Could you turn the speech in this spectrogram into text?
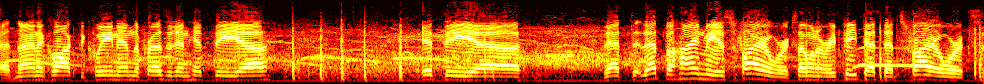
At nine o'clock, the Queen and the President hit the uh, hit the. Uh, that that behind me is fireworks. I want to repeat that. That's fireworks uh,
